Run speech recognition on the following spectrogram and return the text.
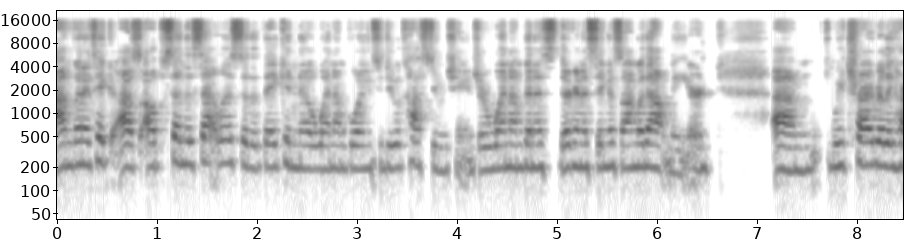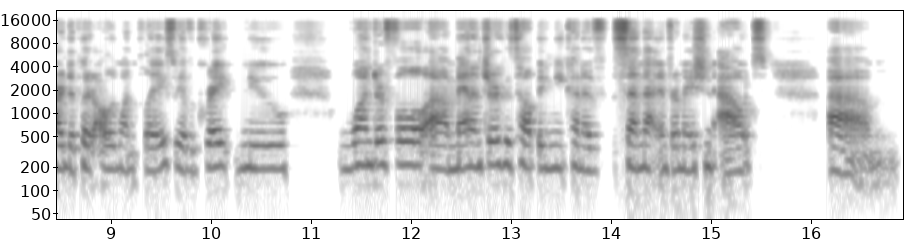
I'm going to take, I'll, I'll send the set list so that they can know when I'm going to do a costume change or when I'm going to, they're going to sing a song without me. Or um, we try really hard to put it all in one place. We have a great new, wonderful uh, manager who's helping me kind of send that information out. Um,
